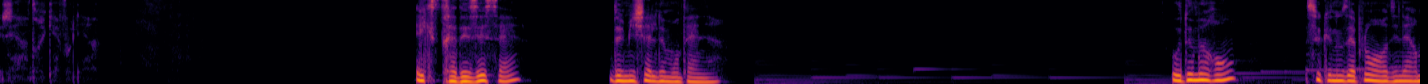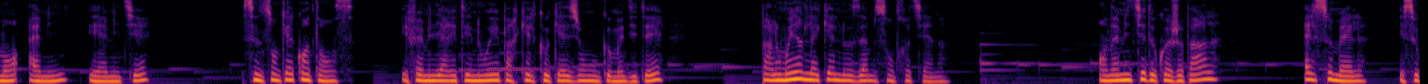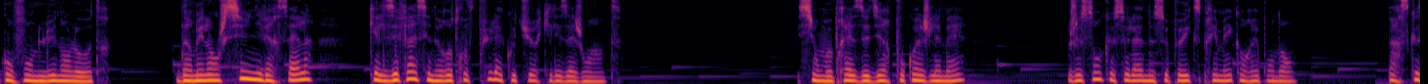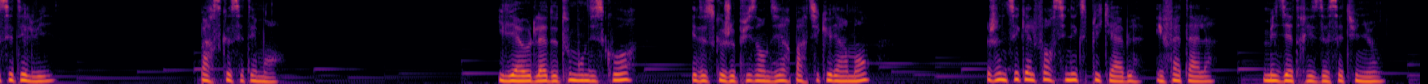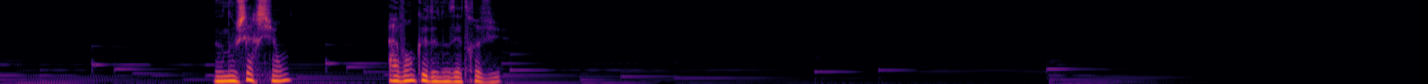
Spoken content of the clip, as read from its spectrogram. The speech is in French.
J'ai un truc à vous lire. Extrait des essais de Michel de Montaigne. Au demeurant, ce que nous appelons ordinairement amis et amitié, ce ne sont qu'acquaintances et familiarité nouée par quelque occasion ou commodité, par le moyen de laquelle nos âmes s'entretiennent. En amitié de quoi je parle, elles se mêlent et se confondent l'une en l'autre, d'un mélange si universel qu'elles effacent et ne retrouvent plus la couture qui les a jointes. Si on me presse de dire pourquoi je l'aimais, je sens que cela ne se peut exprimer qu'en répondant ⁇ Parce que c'était lui, parce que c'était moi ⁇ Il y a au-delà de tout mon discours et de ce que je puis en dire particulièrement, je ne sais quelle force inexplicable et fatale, médiatrice de cette union. Nous nous cherchions avant que de nous être vus.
